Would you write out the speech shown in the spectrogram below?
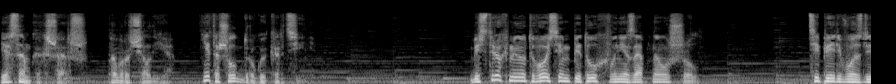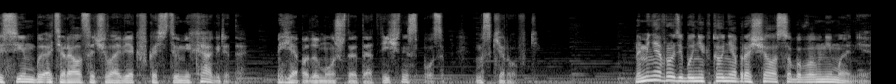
Я сам как шарш», — пробурчал я и отошел к другой картине. Без трех минут восемь петух внезапно ушел. Теперь возле Симбы отирался человек в костюме Хагрида. Я подумал, что это отличный способ маскировки. На меня вроде бы никто не обращал особого внимания.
